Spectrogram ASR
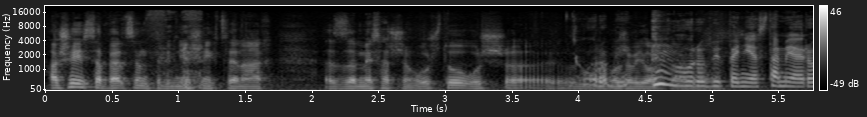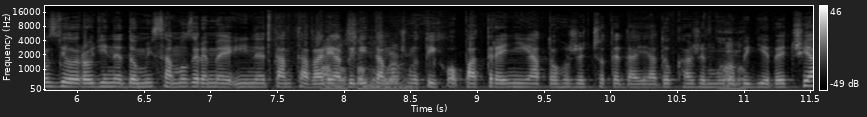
A 60% pri dnešných cenách z mesačného účtu už e, urobí, môže byť Urobí peniaz. Tam je aj rozdiel rodinné domy, samozrejme iné, tam tá variabilita Áno, možno tých opatrení a toho, že čo teda ja dokážem urobiť je väčšia.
